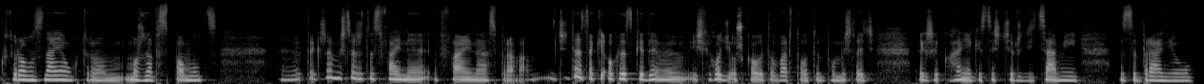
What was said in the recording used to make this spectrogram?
którą znają, którą można wspomóc. E, także myślę, że to jest fajny, fajna sprawa. Czyli to jest taki okres, kiedy jeśli chodzi o szkołę, to warto o tym pomyśleć. Także kochani, jak jesteście rodzicami na zebraniu,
